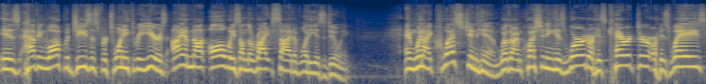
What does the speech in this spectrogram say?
is having walked with Jesus for 23 years, I am not always on the right side of what he is doing. And when I question him, whether I'm questioning his word or his character or his ways,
